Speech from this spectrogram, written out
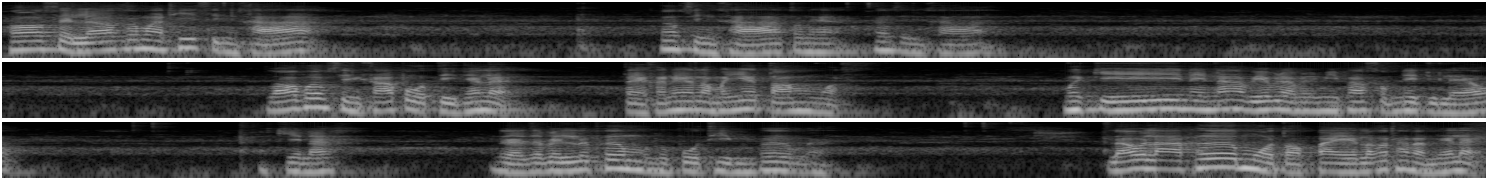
พอเสร็จแล้วก็มาที่สินค้า เพิ่มสินค้าตรงนี้เพิ่มสินค้าเราก็เพิ่มสินค้าปกตินี่แหละ แต่ครั้งนี้เรามาแยกตามหมวด เมื่อกี้ในหน้าเว็บเนี่ยมันมีพระสมเด็จอยู่แล้ว โอเคนะ เดี๋ยวจะไปเพิ่มหลวงปู่ทิมเพิ่มอะแล้วเวลาเพิ่มหมวดต่อไปเราก็ทำแบบนี้แหละ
